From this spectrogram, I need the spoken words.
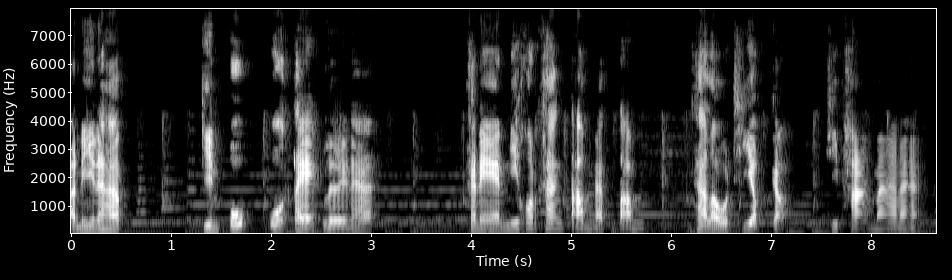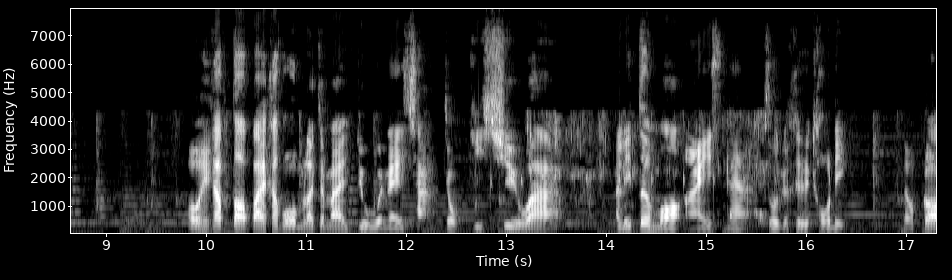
อันนี้นะครับ กินปุ๊บอ้วกแตกเลยนะฮะคะแนนนี่ค่อนข้างต่ำนะต่ำถ้าเราเทียบกับที่ผ่านมานะฮะโอเคครับ ต่อไปครับผมเราจะมาอยู่ในฉากจบที่ชื่อว่า a little more ice นะฮะสูตรก็คือโทนิกแล้วก็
